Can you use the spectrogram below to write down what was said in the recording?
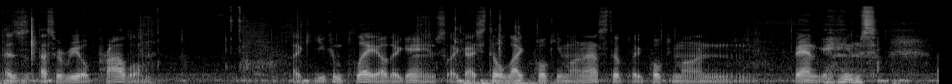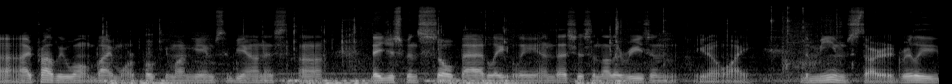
that's that's a real problem. Like you can play other games. Like I still like Pokemon. I still play Pokemon fan games. Uh, I probably won't buy more Pokemon games to be honest. Uh, they've just been so bad lately, and that's just another reason, you know, why the memes started. Really,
